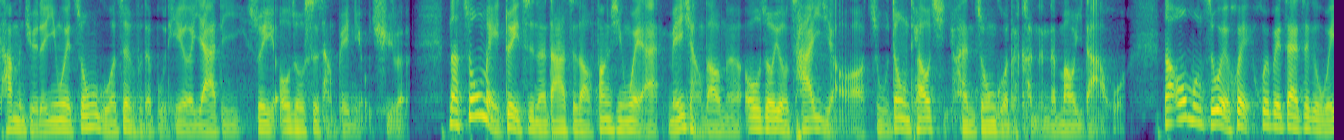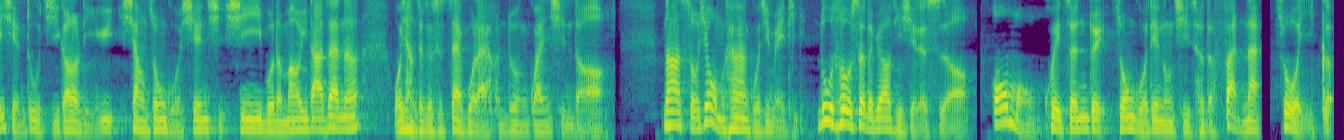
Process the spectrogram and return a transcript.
他们觉得因为中国政府的补贴而压低，所以欧洲市场被扭曲了。那中美对峙呢？大家知道方兴未艾，没想到呢，欧洲又插一脚啊，主动挑起和中国的可能的贸易大火。那欧盟执委会会不会在这个危险度极高的领域向中国掀起新一波的贸易大战呢？我想这个是再过来很多人关心的哦。那首先我们看看国际媒体，路透社的标题写的是哦，欧盟会针对中国电动汽车的泛滥做一个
